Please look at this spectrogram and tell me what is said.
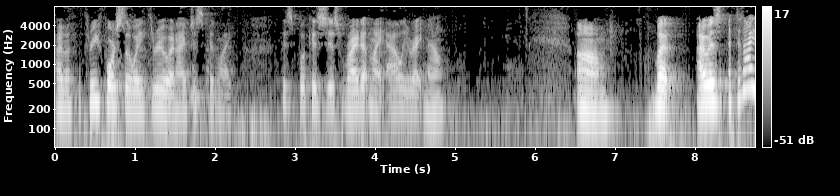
I'm three fourths of the way through, and I've just been like, this book is just right up my alley right now. Um, but I was, did I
